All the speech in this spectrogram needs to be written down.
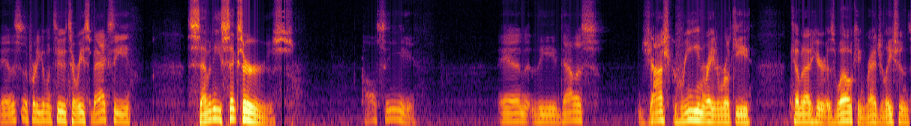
And this is a pretty good one, too. Tyrese Maxey, 76ers. Paul C. And the Dallas Josh Green rated rookie coming out of here as well. Congratulations.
